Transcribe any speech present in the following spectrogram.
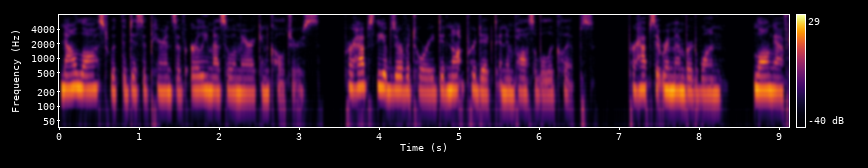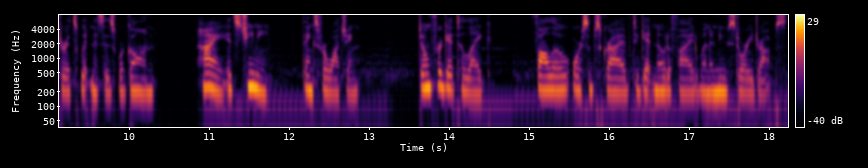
now lost with the disappearance of early Mesoamerican cultures. Perhaps the observatory did not predict an impossible eclipse. Perhaps it remembered one, long after its witnesses were gone. Hi, it's Chini. Thanks for watching. Don't forget to like, follow, or subscribe to get notified when a new story drops.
